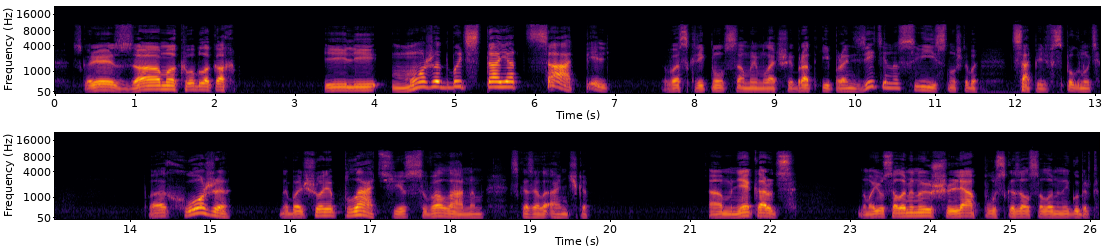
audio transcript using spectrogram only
— скорее замок в облаках. — Или, может быть, стая цапель? — воскликнул самый младший брат и пронзительно свистнул, чтобы цапель вспугнуть. — Похоже на большое платье с валаном, — сказала Анечка. — А мне кажется на мою соломенную шляпу, — сказал соломенный Губерт.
